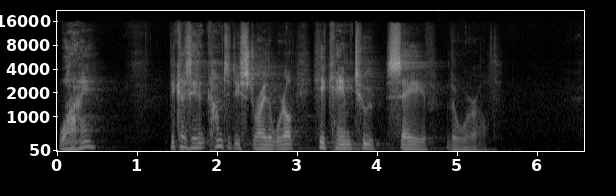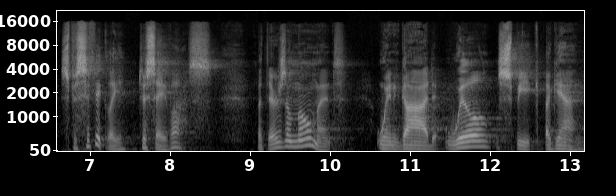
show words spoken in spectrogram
Why? Because he didn't come to destroy the world, he came to save the world. Specifically, to save us. But there's a moment when God will speak again.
